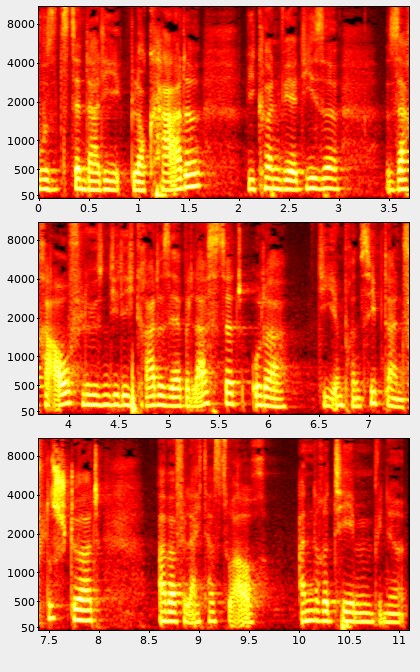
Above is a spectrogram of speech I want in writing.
wo sitzt denn da die Blockade? Wie können wir diese Sache auflösen, die dich gerade sehr belastet oder die im Prinzip deinen Fluss stört. Aber vielleicht hast du auch andere Themen wie eine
